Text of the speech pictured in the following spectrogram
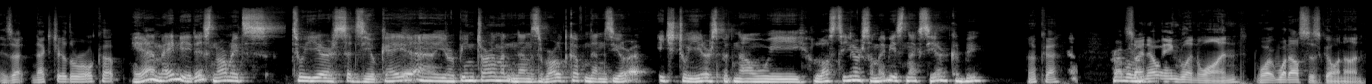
Is that next year the World Cup? yeah, maybe it is. Normally it's two years. It's the UK uh, European tournament, and then it's the World Cup, and then it's Europe, each two years. But now we lost a year, so maybe it's next year. Could be. Okay. Probably. So I know England won. What what else is going on?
